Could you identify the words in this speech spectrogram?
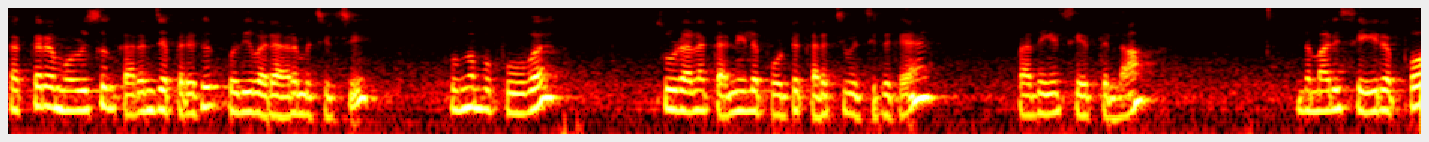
சர்க்கரை முழுசும் கரைஞ்ச பிறகு கொதி வர ஆரம்பிச்சிடுச்சு குங்குமப்பூவை சூடான தண்ணியில் போட்டு கரைச்சி வச்சுருக்கேன். இப்போ அதையும் சேர்த்துடலாம். இந்த மாதிரி செய்கிறப்போ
